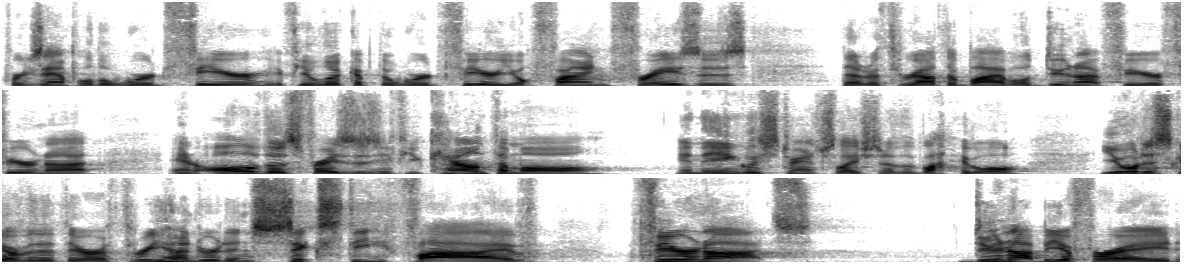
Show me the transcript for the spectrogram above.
for example, the word fear, if you look up the word fear, you'll find phrases that are throughout the Bible do not fear, fear not. And all of those phrases, if you count them all in the English translation of the Bible, you will discover that there are 365 fear nots. Do not be afraid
